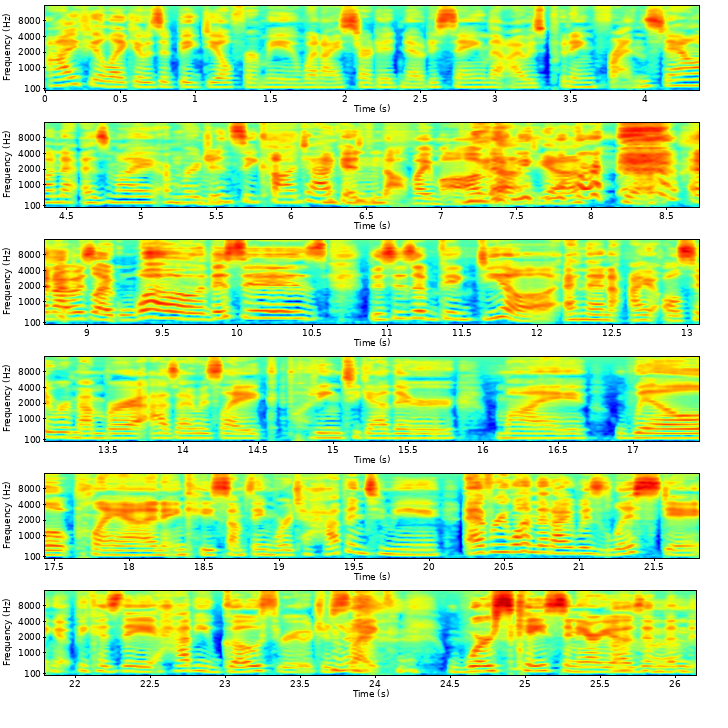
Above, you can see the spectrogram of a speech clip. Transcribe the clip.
I feel like it was a big deal for me when I started noticing that I was putting friends down as my mm-hmm. emergency mm-hmm. contact and mm-hmm. not my mom yeah, anymore. Yeah, yeah. and I was like, "Whoa, this is this is a big deal." And then I also remember as I was like putting together my will plan in case something were to happen to me, everyone that I was listing because they have you go through just like worst case scenarios uh-huh. and then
